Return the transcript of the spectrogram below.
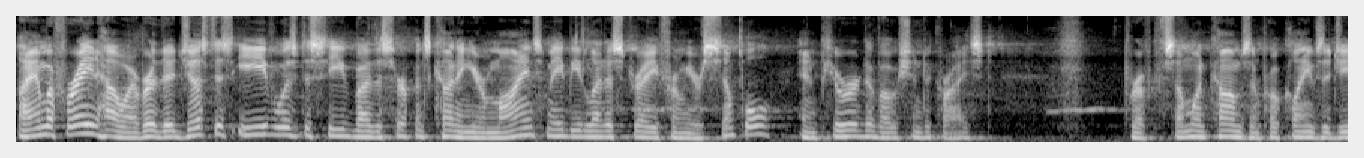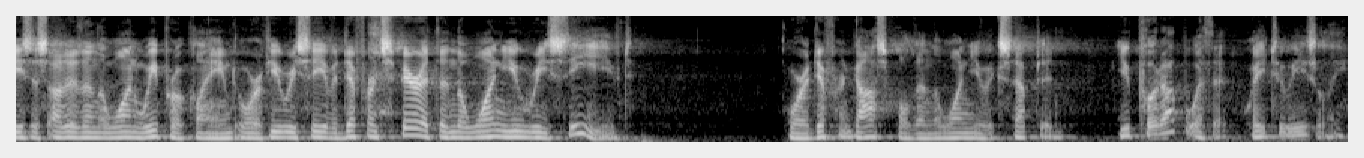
I am afraid, however, that just as Eve was deceived by the serpent's cunning, your minds may be led astray from your simple and pure devotion to Christ. For if someone comes and proclaims a Jesus other than the one we proclaimed, or if you receive a different spirit than the one you received, or a different gospel than the one you accepted, you put up with it way too easily.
